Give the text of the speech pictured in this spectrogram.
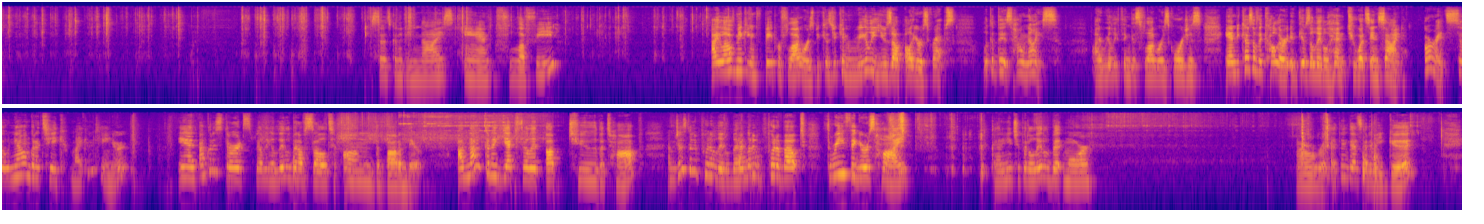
So it's going to be nice and fluffy. I love making paper flowers because you can really use up all your scraps. Look at this, how nice. I really think this flower is gorgeous. And because of the color, it gives a little hint to what's inside. All right, so now I'm gonna take my container and I'm gonna start spilling a little bit of salt on the bottom there. I'm not gonna yet fill it up to the top. I'm just gonna put a little bit. I'm gonna put about three fingers high and I need to put a little bit more. All right, I think that's going to be good.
